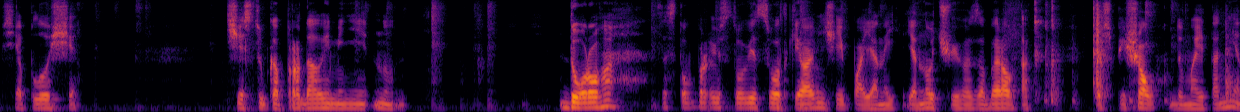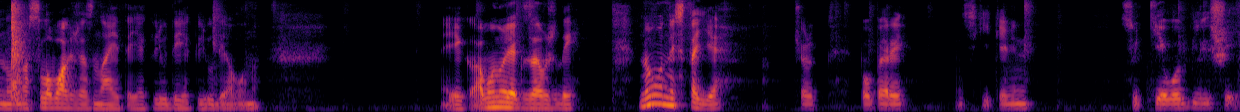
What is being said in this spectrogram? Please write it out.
Вся площа. Ще, сука, продали мені, ну. Дорого. Це 100%, 100% а він ще й паяний. Я ночі його забирав, так хтось пішов. Думаю, та ні, ну на словах же знаєте, як люди, як люди, а воно. А воно як завжди. Ну, не стає. Чорт побери, скільки він суттєво більший.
